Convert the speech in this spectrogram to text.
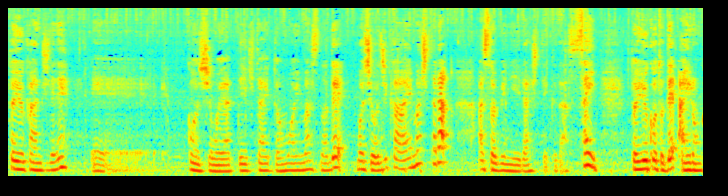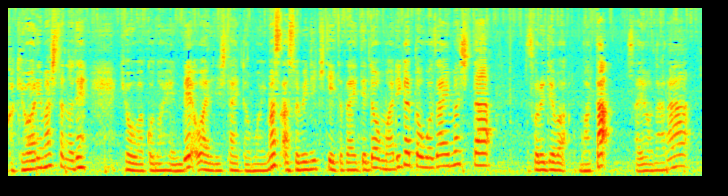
という感じでね、えー、今週もやっていきたいと思いますのでもしお時間合いましたら遊びにいらしてください。ということでアイロンかけ終わりましたので今日はこの辺で終わりにしたいと思います。遊びに来ていただいてどうもありがとうございました。それではまた。さようなら。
